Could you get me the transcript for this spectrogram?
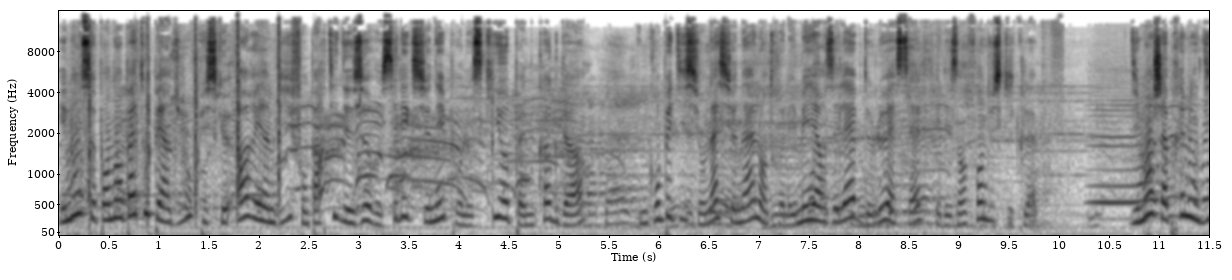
Ils n'ont cependant pas tout perdu puisque Or et Andy font partie des heureux sélectionnés pour le Ski Open Coq d'Or, une compétition nationale entre les meilleurs élèves de l'ESF et des enfants du ski club. Dimanche après-midi,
